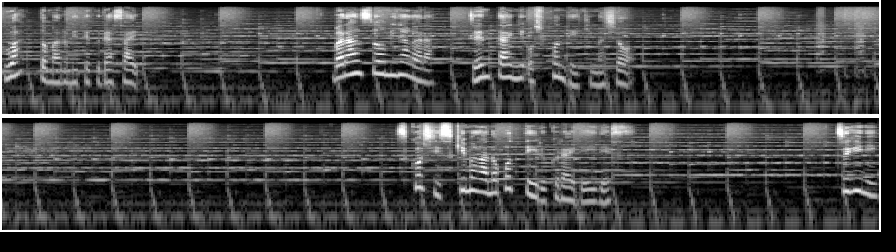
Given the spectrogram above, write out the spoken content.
ふわっと丸めてください。バランスを見ながら全体に押し込んでいきましょう。少し隙間が残っているくらいでいいです。次に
